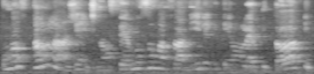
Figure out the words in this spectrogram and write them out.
como eu falo lá, gente, nós temos uma família que tem um laptop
